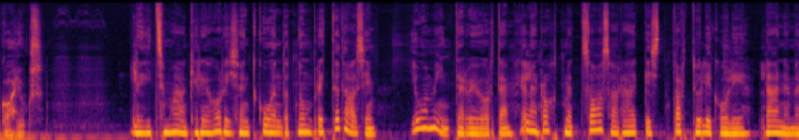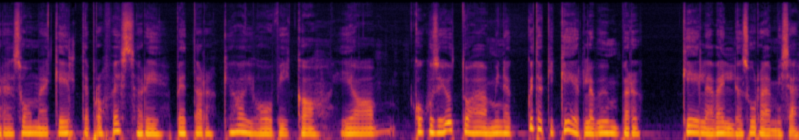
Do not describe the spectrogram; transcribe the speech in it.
kahjuks. lehitseme ajakirja Horisont kuuendat numbrit edasi jõuame intervjuu juurde. Helen Rohtmets-Aasa rääkis Tartu Ülikooli Läänemere soome keelte professori Petar Kehajoviga ja kogu see jutuajamine kuidagi keerleb ümber keele väljasuremise.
